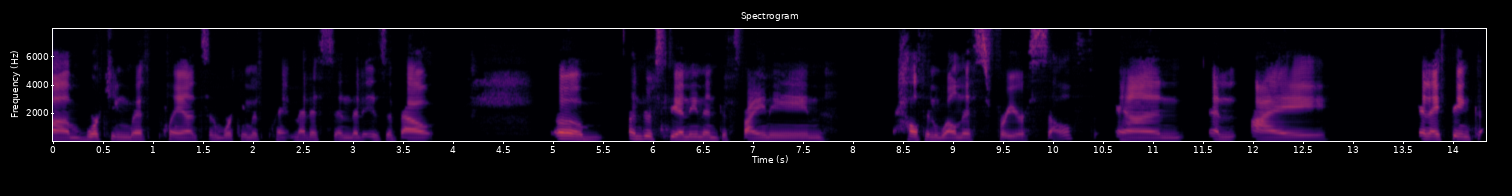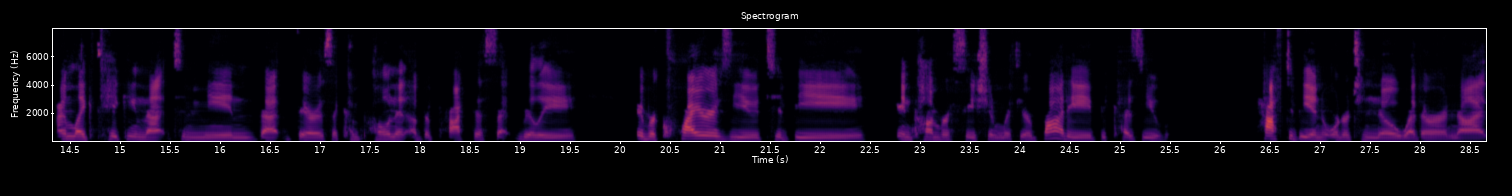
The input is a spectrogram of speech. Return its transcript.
um, working with plants and working with plant medicine that is about um, understanding and defining health and wellness for yourself and and i and i think i'm like taking that to mean that there's a component of the practice that really it requires you to be in conversation with your body because you have to be in order to know whether or not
